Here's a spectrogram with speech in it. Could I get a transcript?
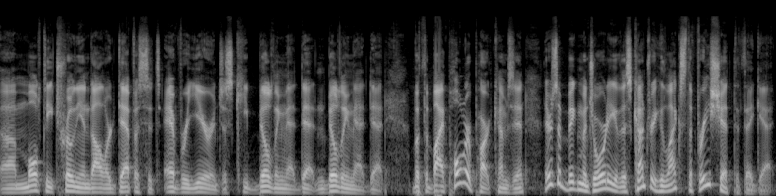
uh, multi trillion dollar deficits every year and just keep building that debt and building that debt. But the bipolar part comes in. There's a big majority of this country who likes the free shit that they get.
